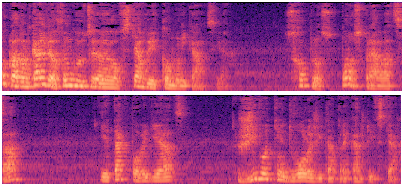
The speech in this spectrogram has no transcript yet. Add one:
Predpokladom každého fungujúceho vzťahu je komunikácia. Schopnosť porozprávať sa je tak povediac životne dôležitá pre každý vzťah.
